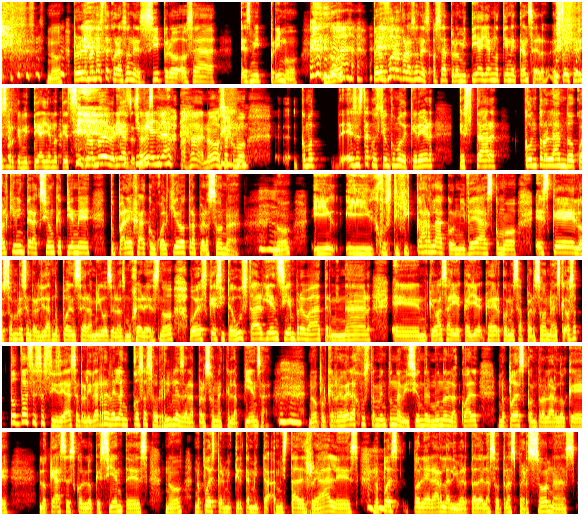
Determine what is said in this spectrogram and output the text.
¿no? Pero le mandaste corazones, sí, pero o sea es mi primo, ¿no? pero fueron corazones, o sea, pero mi tía ya no tiene cáncer. Estoy feliz porque mi tía ya no tiene. Sí, pero no deberías, ¿sabes? Ajá, ¿no? O sea, como, como es esta cuestión como de querer estar controlando cualquier interacción que tiene tu pareja con cualquier otra persona. ¿No? Y, justificarla con ideas como es que los hombres en realidad no pueden ser amigos de las mujeres, ¿no? O es que si te gusta alguien siempre va a terminar en que vas a caer, caer con esa persona. Es que, o sea, todas esas ideas en realidad revelan cosas horribles de la persona que la piensa, ¿no? Porque revela justamente una visión del mundo en la cual no puedes controlar lo que lo que haces con lo que sientes, ¿no? No puedes permitirte amistades reales, no puedes tolerar la libertad de las otras personas,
